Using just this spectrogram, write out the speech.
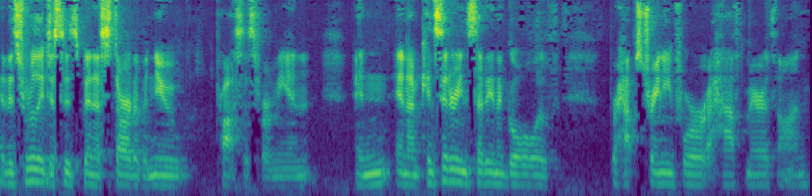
and it's really just it's been a start of a new process for me and and and I'm considering setting a goal of perhaps training for a half marathon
